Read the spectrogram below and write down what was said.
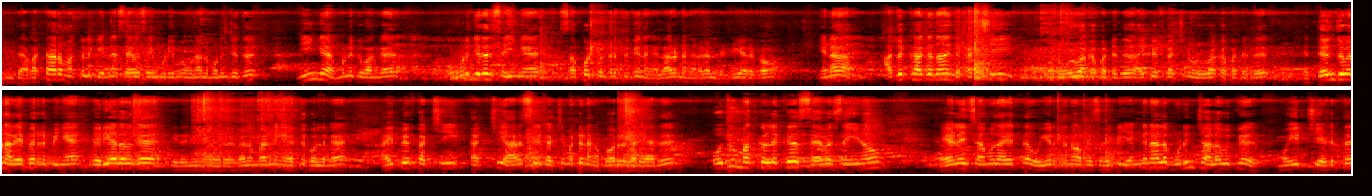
இந்த வட்டார மக்களுக்கு என்ன சேவை செய்ய முடியுமோ உங்களால் முடிஞ்சது நீங்க முன்னுக்கு வாங்க. முடிஞ்சதை செய்யுங்க. சப்போர்ட் பண்றதுக்கு நாங்கள் எல்லாரும் நாங்கள் ரெடியா இருக்கோம். ஏன்னா அதுக்காக தான் இந்த கட்சி ஒன்று உருவாக்கப்பட்டது. ஐபிஎஃப் கட்சின்னு ஒன்று உருவாக்கப்பட்டது. தெரிஞ்சவங்க நிறைய பேர் இருப்பீங்க. தெரியாதவங்க இதை நீங்கள் ஒரு விளம்பரம் நீங்கள் எடுத்துக்கொள்ளுங்க. ஐபிஎஃப் கட்சி கட்சி அரசியல் கட்சி மட்டும் நாங்கள் போகிறது கிடையாது. பொது மக்களுக்கு சேவை செய்யணும் ஏழை சமுதாயத்தை உயர்த்தணும் அப்படின்னு சொல்லிட்டு எங்களால் முடிஞ்ச அளவுக்கு முயற்சி எடுத்து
